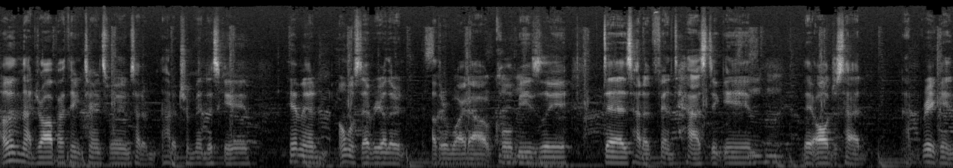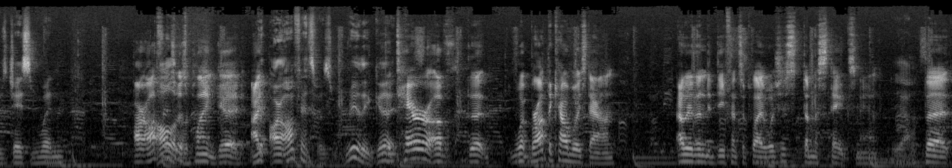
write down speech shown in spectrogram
other than that drop, I think Terrance Williams had a had a tremendous game. Him and almost every other other wideout, Cole Mm-hmm. Beasley, Dez had a fantastic game. Mm-hmm. They all just had had great games. Jason Witten, Our offense of was them. playing good. I our offense was really good. the terror of the what brought the Cowboys down, other than the defensive play, was just the mistakes, man. yeah, the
